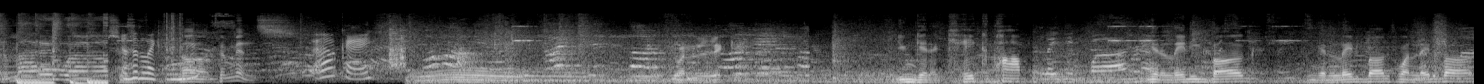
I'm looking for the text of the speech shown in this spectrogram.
No matter what. Is it like No, mint? the mints. Okay. You want to lick it? You can get a cake pop. Ladybug. You get a ladybug. You can get a ladybug you a ladybug.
